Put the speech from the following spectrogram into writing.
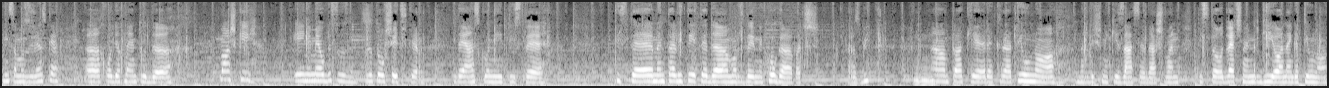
ni samo za ženske, uh, hodijo meni tudi. Uh, moški in jim je v bistvu zato všeč, ker dejansko ni tiste, tiste mentalitete, da moraš nekoga pač razbiti. -hmm. ampak je rekreativno, narediš nekaj zase, daš ven tisto odvečno energijo, negativno.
